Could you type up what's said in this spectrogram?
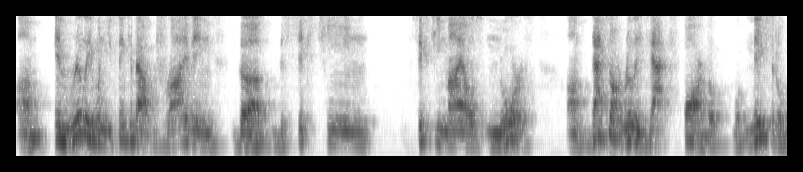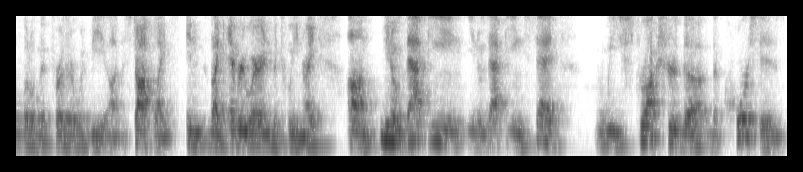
um, and really when you think about driving the the 16 16 miles north um, that's not really that far, but what makes it a little bit further would be uh, the stoplights in like everywhere in between, right? Um, you know, that being, you know, that being said, we structure the the courses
